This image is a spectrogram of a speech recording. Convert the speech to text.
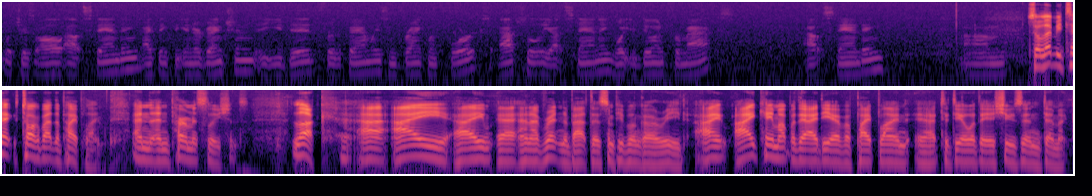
which is all outstanding. I think the intervention that you did for the families in Franklin Forks, absolutely outstanding. What you're doing for Max, outstanding. Um, So let me ta talk about the pipeline and, and permanent solutions. Look, uh, I, I uh, and I've written about this, and people can go read. I, I came up with the idea of a pipeline uh, to deal with the issues in Dimock.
